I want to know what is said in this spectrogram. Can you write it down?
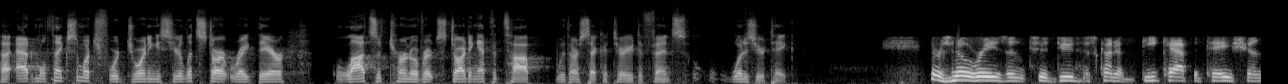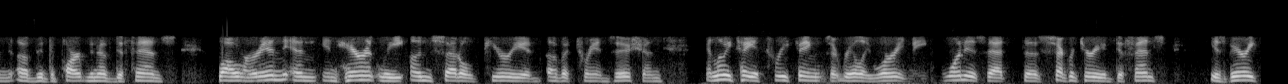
Uh, Admiral, thanks so much for joining us here. Let's start right there lots of turnover, starting at the top with our Secretary of Defense. What is your take? There's no reason to do this kind of decapitation of the Department of Defense while we're in an inherently unsettled period of a transition. And let me tell you three things that really worry me. One is that the Secretary of Defense is very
